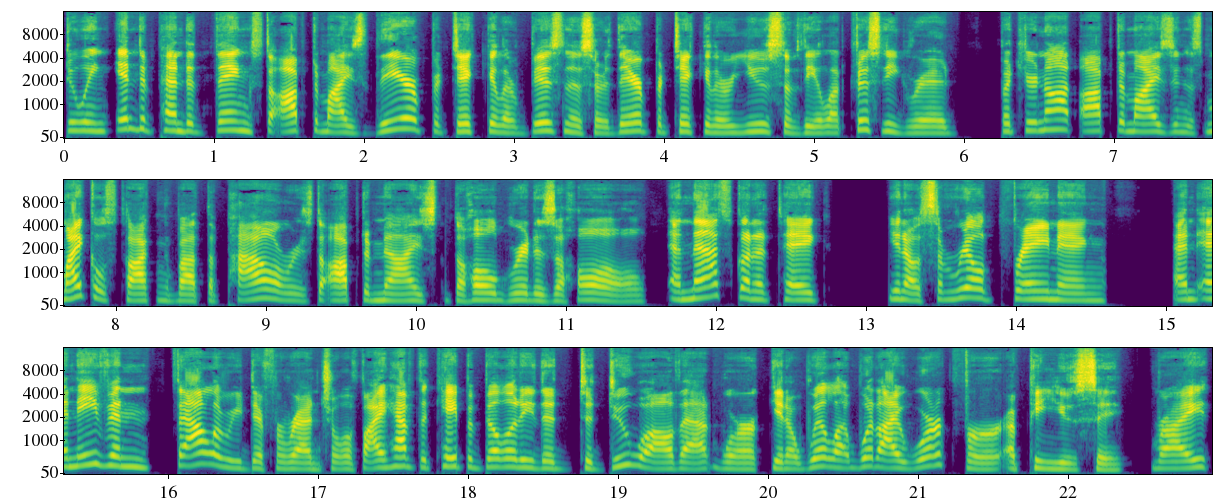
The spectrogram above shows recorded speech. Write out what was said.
doing independent things to optimize their particular business or their particular use of the electricity grid, but you're not optimizing, as Michael's talking about, the power is to optimize the whole grid as a whole. And that's going to take, you know, some real training and and even salary differential. If I have the capability to to do all that work, you know, will I, would I work for a PUC, right?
